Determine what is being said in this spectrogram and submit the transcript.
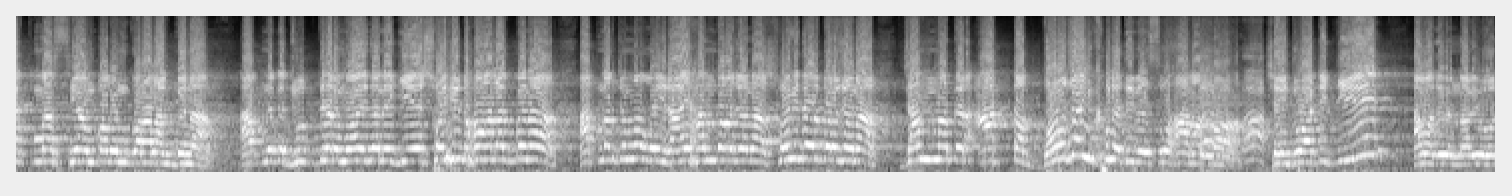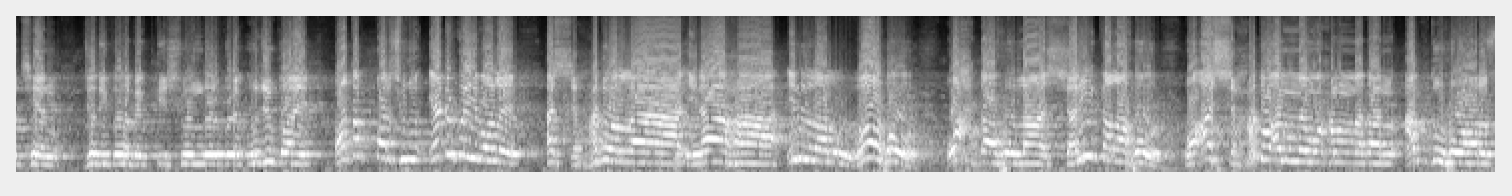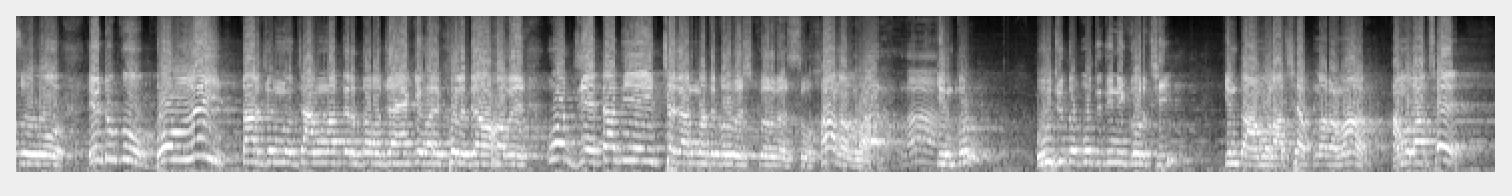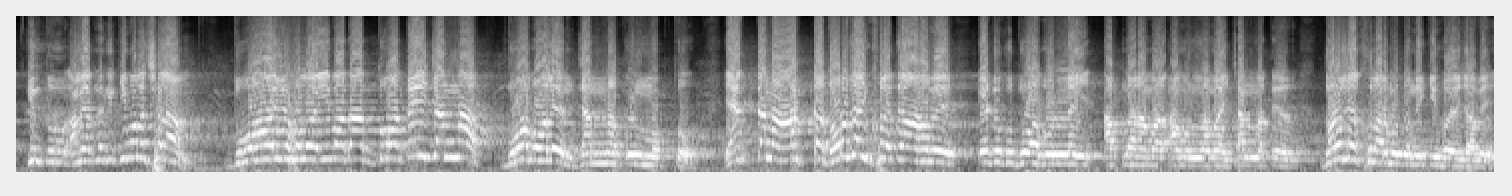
এক মাস সিয়াম পালন করা লাগবে না। আপনাকে যুদ্ধের ময়দানে গিয়ে শহীদ হওয়া লাগবে না। আপনার জন্য ওই রায়হান দরজা না, শহীদের দরজা না, জান্নাতের আটটা দরজাই খুলে দিবে সুহান আল্লাহ সেই দোয়াটি কি? আমাদের নবী বলছেন, যদি কোনো ব্যক্তি সুন্দর করে উজু করে, অতঃপর শুধু এটুকুই বলে আল্লাহ ইলাহা ইল্লাল্লাহু ওয়াহদাহু লা শারীকা লাহু ওয়া আশহাদু আন্না মুহাম্মাদান আবদুহু ওয়া রাসূলুহু এটুকু বললেই তার জন্য জান্নাতের দরজা একেবারে খুলে দেওয়া হবে। ও যেটা দিয়ে ইচ্ছা জান্নাতে প্রবেশ করবে সুবহানাল্লাহ। কিন্তু উজু তো প্রতিদিনই করছি কিন্তু আমল আছে আপনার আমার? আমল আছে। কিন্তু আমি আপনাকে কি বলেছিলাম? দোয়াই হলো ইবাদত দোয়াতেই জান্নাত। দোয়া বলেন জান্নাত উন্মুক্ত। একটা না আটটা দরজাই খুলে দেওয়া হবে। এটুকু দোয়া বললেই আপনার আমার আমল নামায় জান্নাতের দরজা খোলার মতো নেকি হয়ে যাবে।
